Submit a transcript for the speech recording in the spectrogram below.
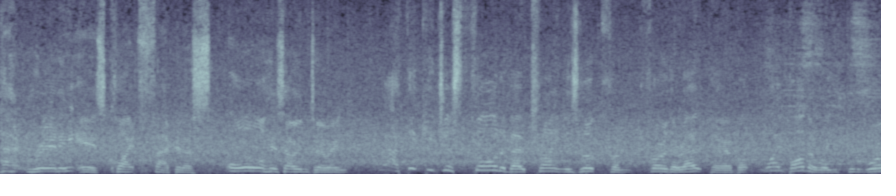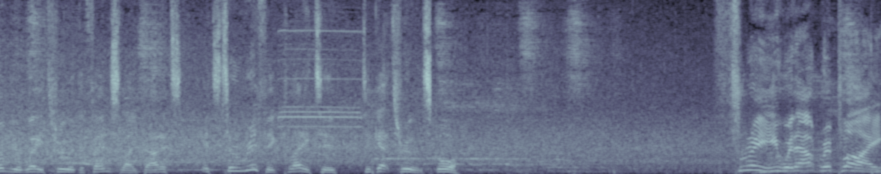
That really is quite fabulous. All his own doing. I think he just thought about trying his luck from further out there, but why bother when you can worm your way through a defence like that? It's it's terrific play to, to get through and score. Three without reply.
